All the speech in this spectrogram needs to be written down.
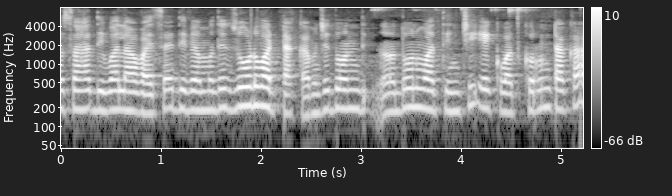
तसा हा दिवा लावायचा आहे. दिव्यामध्ये जोडवात टाका. म्हणजे दोन दोन वातींची एक वात करून टाका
